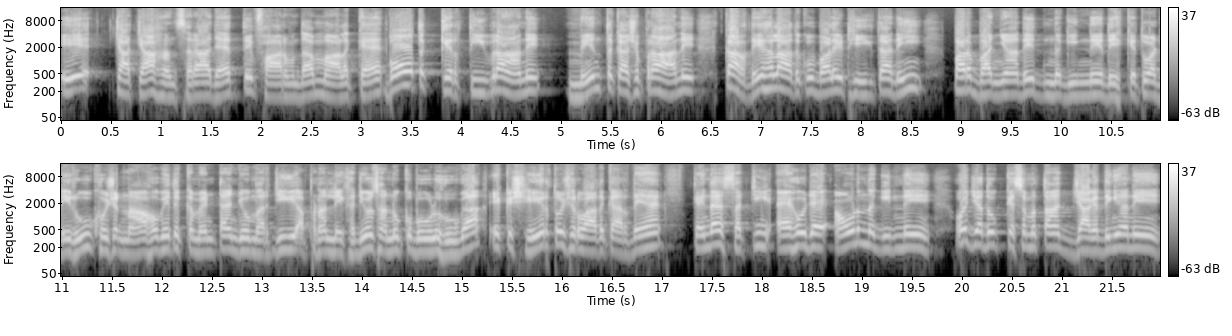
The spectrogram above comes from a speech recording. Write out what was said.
ਇਹ ਚਾਚਾ ਹੰਸਰਾਜ ਹੈ ਤੇ ਫਾਰਮ ਦਾ ਮਾਲਕ ਹੈ, ਬਹੁਤ ਕਿਰਤੀ ਭਰਾ ਨੇ, ਮਿਹਨਤਕਸ਼ ਭਰਾ ਨੇ, ਘਰ ਦੇ ਹਾਲਾਤ ਕੋ ਬਾਲੇ ਠੀਕ ਤਾਂ ਨਹੀਂ ਪਰ ਬਾਈਆਂ ਦੇ ਨਗੀਨੇ ਦੇਖ ਕੇ ਤੁਹਾਡੀ ਰੂਹ ਖੁਸ਼ ਨਾ ਹੋਵੇ ਤੇ ਕਮੈਂਟਾਂ ਜੋ ਮਰਜ਼ੀ ਆਪਣਾ ਲਿਖ ਦਿਓ, ਸਾਨੂੰ ਕਬੂਲ ਹੋਊਗਾ। ਇੱਕ ਸ਼ੇਰ ਤੋਂ ਸ਼ੁਰੂਆਤ ਕਰਦੇ ਆਂ। ਕਹਿੰਦਾ, ਸੱਚੀ ਇਹੋ ਜਿਹੇ ਆਉਣ ਨਗੀਨੇ, ਉਹ ਜਦੋਂ ਕਿਸਮਤਾਂ ਜਗਦੀਆਂ ਨੇ,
